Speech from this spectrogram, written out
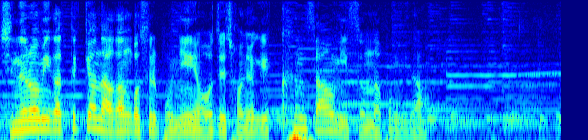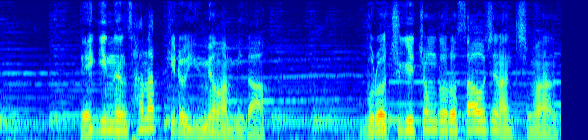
지느러미가 뜯겨 나간 것을 보니 어제 저녁에 큰 싸움이 있었나 봅니다 매기는 사납기로 유명합니다. 물어 죽일 정도로 싸우진 않지만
